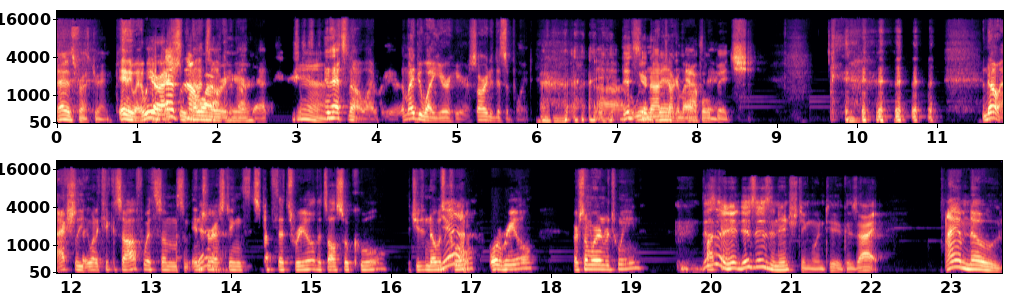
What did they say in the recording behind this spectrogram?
That is frustrating. Anyway, we are That's actually not not, why we're here. that. Yeah. And that's not why we're here. That might be why you're here. Sorry to disappoint. Uh, we are not talking about Apple bitch. no, actually, you want to kick us off with some some Yeah. interesting stuff that's real, that's also cool, that you didn't know was Yeah. cool or real, or somewhere in between. This is a, this is an interesting one too because I I am no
